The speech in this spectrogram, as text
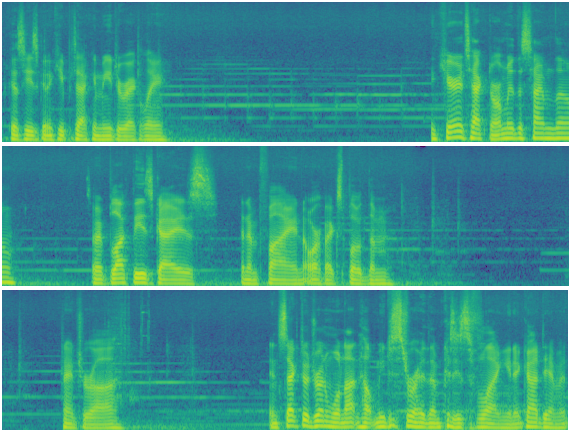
because he's going to keep attacking me directly. Can Kieran attack normally this time though? So I block these guys, then I'm fine, or if I explode them. Can I draw? Insectodrone will not help me destroy them because he's a flying unit, god damn it.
